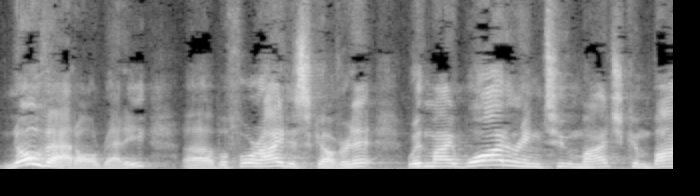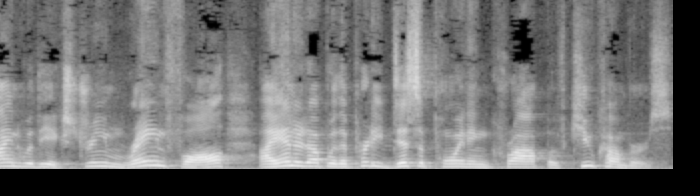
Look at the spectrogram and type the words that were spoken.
know that already uh, before I discovered it. With my watering too much combined with the extreme rainfall, I ended up with a pretty disappointing crop of cucumbers.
